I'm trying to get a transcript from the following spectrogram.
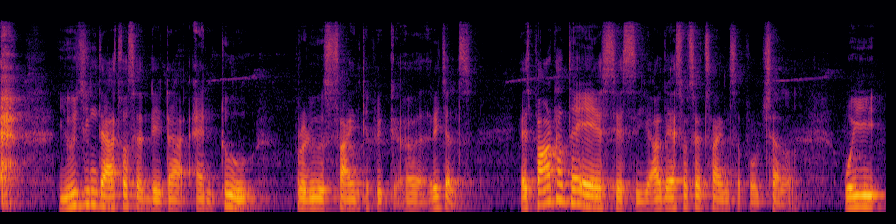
using the AstroSat data and to produce scientific uh, results. As part of the ASSC or the AstroSat Science Support Cell, we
